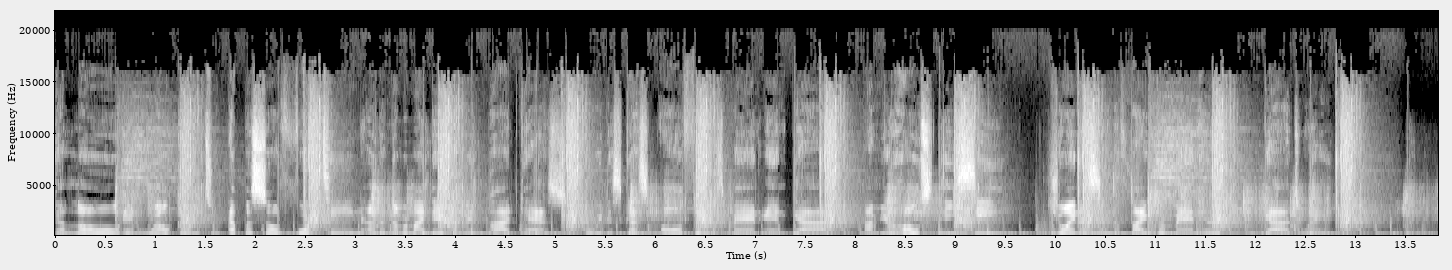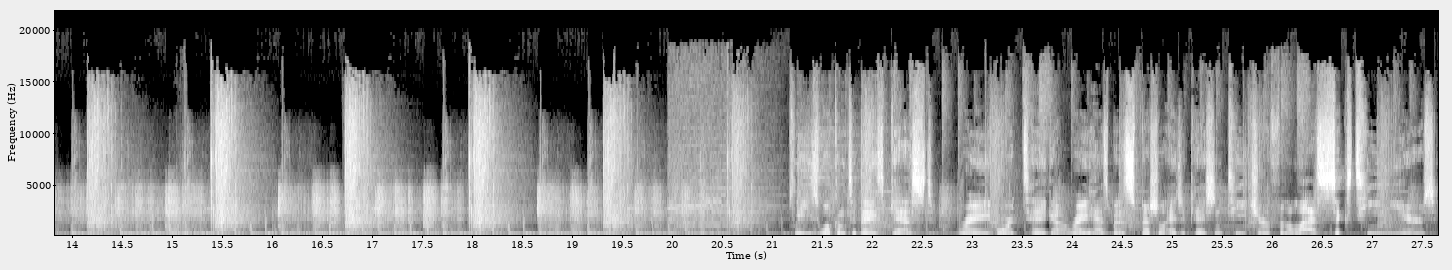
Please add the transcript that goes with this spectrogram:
Hello and welcome to episode 14 of the Number My Day for Men podcast, where we discuss all things man and God. I'm your host, DC. Join us in the fight for manhood God's way. Please welcome today's guest, Ray Ortega. Ray has been a special education teacher for the last 16 years.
